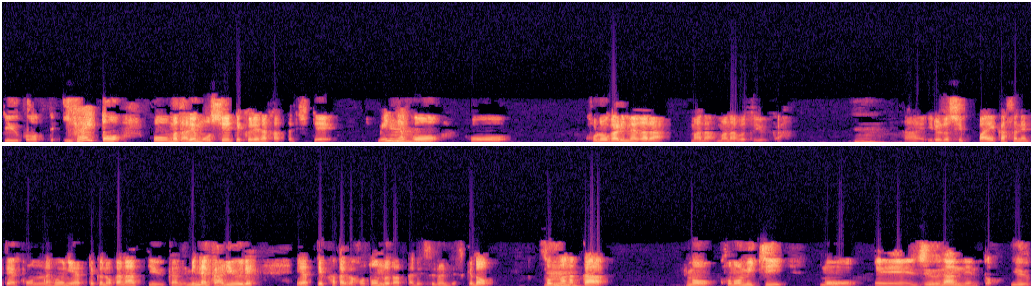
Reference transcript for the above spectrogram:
ていうことって意外と、こう、まあ、誰も教えてくれなかったりして、みんなこう、こう、転がりながら学学ぶというか、うん。はい。いろいろ失敗重ねてこんな風にやっていくのかなっていう感じで、みんな我流でやっていく方がほとんどだったりするんですけど、そんな中、もうこの道、もう、えー、十何年という、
